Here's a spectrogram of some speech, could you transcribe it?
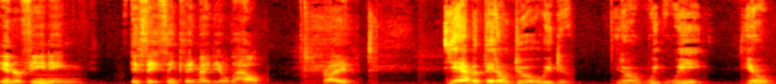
intervening if they think they might be able to help, right? Yeah, but they don't do what we do. You know, we we you know.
